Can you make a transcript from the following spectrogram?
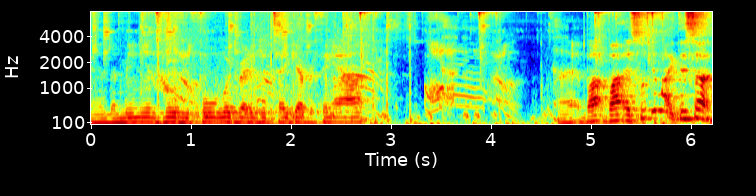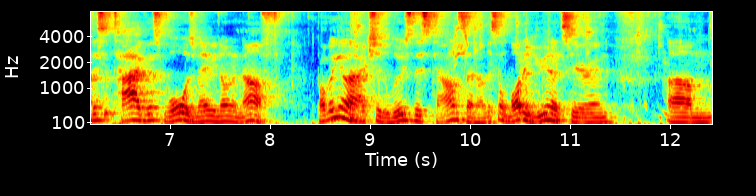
And the minions moving forward, ready to take everything out. Uh, but but it's looking like this uh, this attack, this wall is maybe not enough. Probably gonna actually lose this town center. There's a lot of units here, and um,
